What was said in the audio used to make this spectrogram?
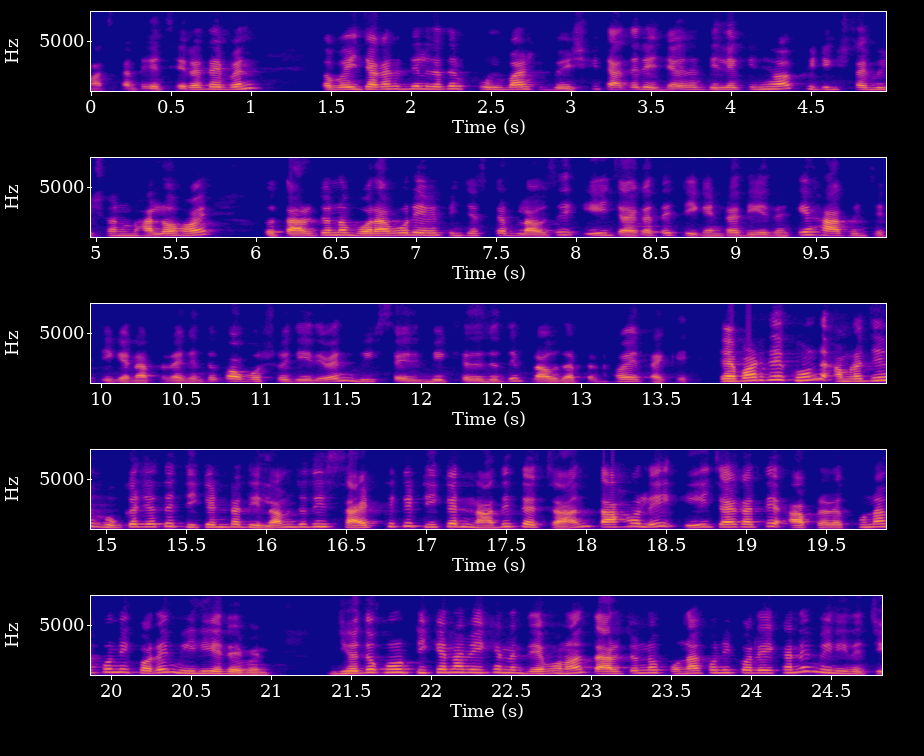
মাঝখান থেকে ছেড়ে দেবেন। তবে এই জায়গাতে দিলে যাদের ফুল বাস বেশি, তাদের এই জায়গাতে দিলে কি হয় ফিটিংসটা ভীষণ ভালো হয়। তো তার জন্য বরাবরই আমি প্রিন্সেস কাট ব্লাউজে এই জায়গাতে টিকেনটা দিয়ে থাকি। হাফ ইঞ্চের টিকেন আপনারা কিন্তু অবশ্যই দিয়ে দেবেন। বিগ সাইজ বিগ সাইজে যদি ব্লাউজ আপনার হয়ে থাকে। এবার দেখুন, আমরা যে হুকে যাতে টিকেনটা দিলাম, যদি সাইড থেকে টিকেন না দিতে চান, তাহলে এই জায়গাতে আপনারা কোনাকুনি করে মিলিয়ে দেবেন। যেহেতু কোনো টিকেন আমি এখানে দেবো না, তার জন্য কোনাকুনি করে এখানে মিলিয়ে নিচ্ছি।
